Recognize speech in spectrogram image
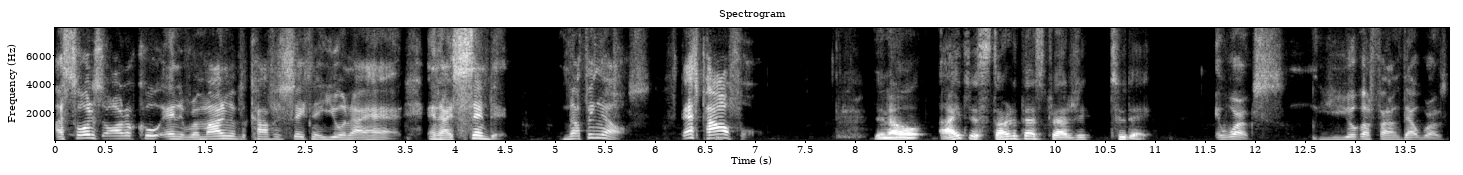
I saw this article, and it reminded me of the conversation that you and I had, and I send it. Nothing else. That's powerful. You know, I just started that strategy today. It works. You're gonna find that works.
